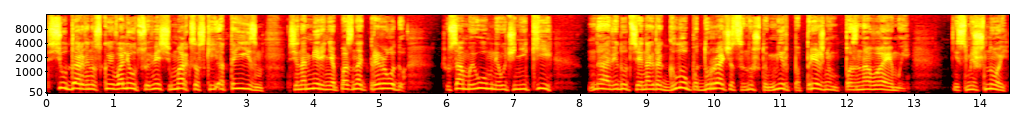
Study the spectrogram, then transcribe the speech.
всю дарвиновскую эволюцию, весь марксовский атеизм, все намерения познать природу, что самые умные ученики, да, ведут себя иногда глупо, дурачатся, но что мир по-прежнему познаваемый и смешной,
